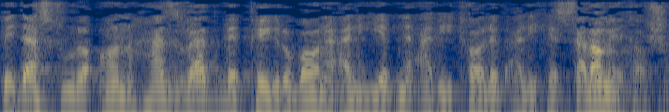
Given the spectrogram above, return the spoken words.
به دستور آن حضرت به پیروان علی ابن ابی طالب علیه السلام اعطا شد.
